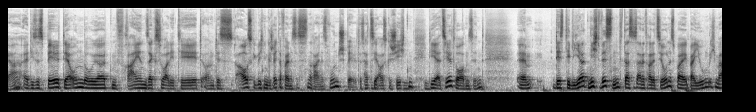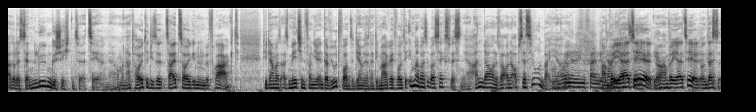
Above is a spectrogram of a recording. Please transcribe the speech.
ja? Äh, dieses Bild der unberührten, freien Sexualität und des ausgeglichenen Geschlechterverhältnisses, das ist ein reines Wunschbild. Das hat sie aus Geschichten, die erzählt worden sind. Ähm, destilliert, nicht wissend, dass es eine Tradition ist, bei, bei Jugendlichen, bei Adoleszenten Lügengeschichten zu erzählen. Ja? Und man hat heute diese Zeitzeuginnen befragt, die damals als Mädchen von ihr interviewt worden sind. Die haben gesagt, die Margaret wollte immer was über Sex wissen. Ja? Andauernd, es war auch eine Obsession bei ihr. Haben wir, ne? ihr getan, haben wir ihr erzählt. erzählt ne? ja. ne? Haben wir ihr erzählt. Und das äh,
